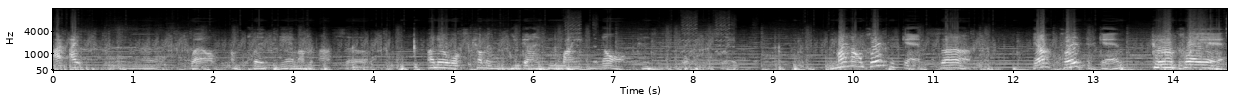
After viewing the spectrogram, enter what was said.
I, I well, I've played the game, haven't I? So I know what's coming. You guys might not, because obviously you might not have played this game. So if you haven't played this game. Go play it.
